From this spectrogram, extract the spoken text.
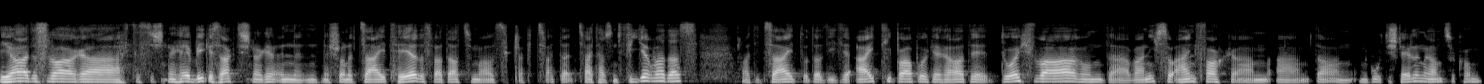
Ja, das war, äh, das ist, wie gesagt, das ist schon eine Zeit her. Das war damals, ich glaube, 2004 war das. War die Zeit, wo da diese IT-Bubble gerade durch war und äh, war nicht so einfach, ähm, ähm, da an, gute Stellen ranzukommen.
